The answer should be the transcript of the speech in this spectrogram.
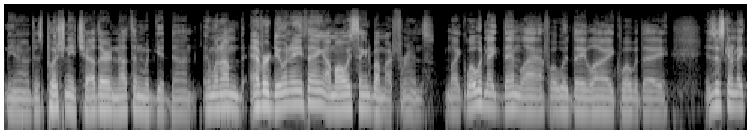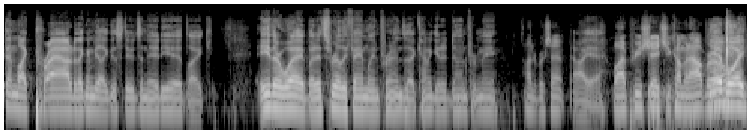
you know just pushing each other, nothing would get done. And when mm. I'm ever doing anything, I'm always thinking about my friends. Like, what would make them laugh? What would they like? What would they? Is this gonna make them like proud? Are they gonna be like this dude's an idiot? Like, either way, but it's really family and friends that kind of get it done for me. Hundred percent. Oh yeah, Well, I appreciate you coming out, bro. yeah, boy.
